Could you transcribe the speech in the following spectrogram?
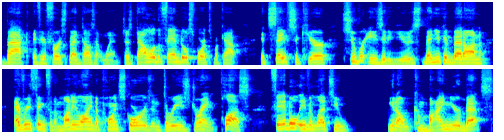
back if your first bet doesn't win. Just download the FanDuel Sportsbook app. It's safe, secure, super easy to use. Then you can bet on everything from the money line to point scores and threes drained. Plus, FanDuel even lets you, you know, combine your bets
